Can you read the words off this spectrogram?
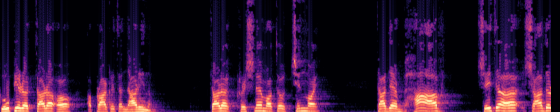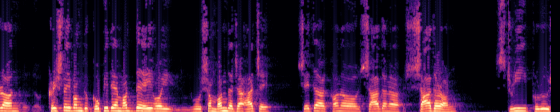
গোপীরা তারা ও অপ্রাকৃত নারী নন। তারা কৃষ্ণের মতো চিন্ময়। তাদের ভাব সেটা সাধারণ কৃষ্ণ এবং গোপীদের মধ্যে ওই সম্বন্ধ যা আছে, সেটা কোনো সাধারণ সাধারণ স্ত্রী পুরুষ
